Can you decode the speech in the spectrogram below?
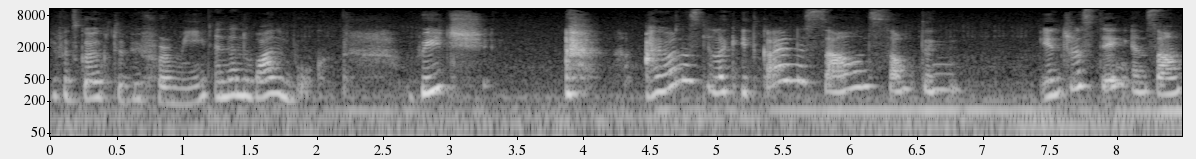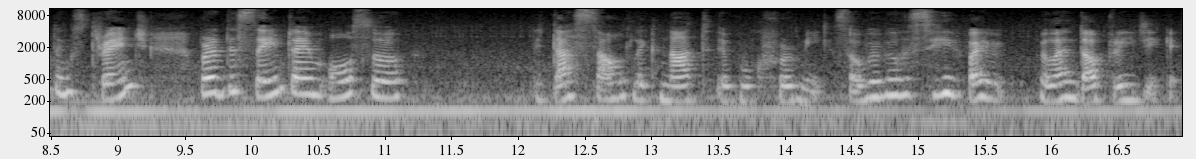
if it's going to be for me. And then one book, which I honestly, like, it kind of sounds something interesting and something strange, but at the same time also it does sound like not a book for me so we will see if I will end up reading it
